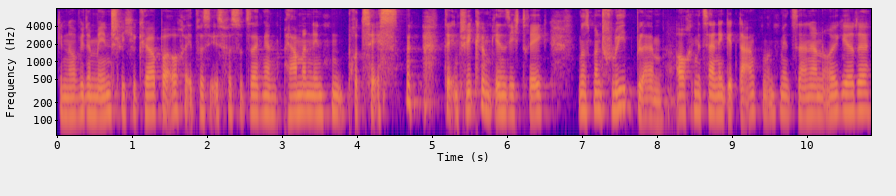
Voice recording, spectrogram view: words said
genau wie der menschliche Körper auch etwas ist, was sozusagen einen permanenten Prozess der Entwicklung in sich trägt, muss man fluid bleiben, auch mit seinen Gedanken und mit seiner Neugierde.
